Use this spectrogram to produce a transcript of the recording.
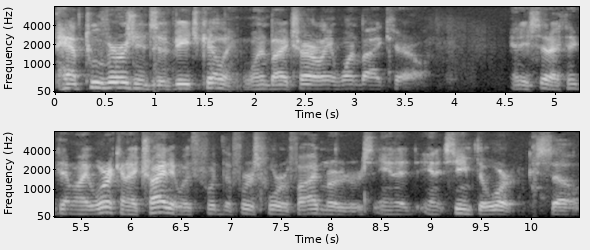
have two versions of each killing, one by Charlie and one by Caril. And he said, I think that might work. And I tried it with the first four or five murders, and it and it seemed to work. So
